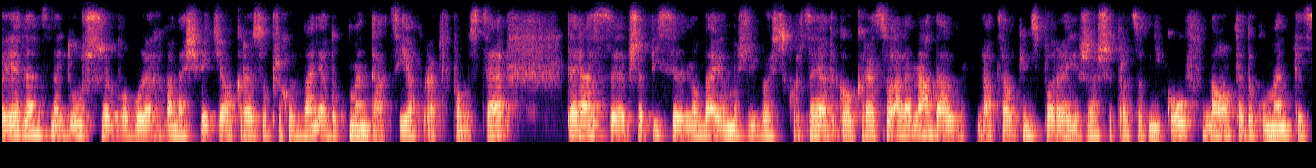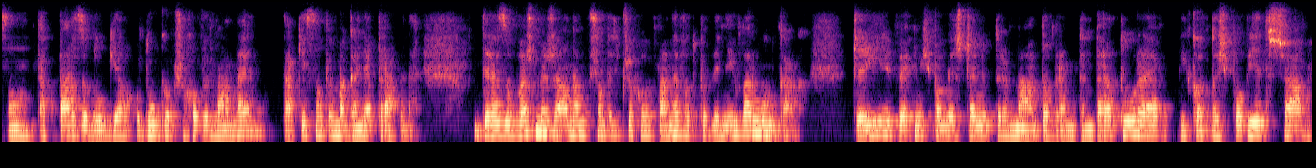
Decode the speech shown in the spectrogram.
To jeden z najdłuższych w ogóle chyba na świecie okresu przechowywania dokumentacji, akurat w Polsce. Teraz e, przepisy no, dają możliwość skrócenia tego okresu, ale nadal dla całkiem sporej rzeszy pracowników no, te dokumenty są tak bardzo długo, długo przechowywane. Takie są wymagania prawne. I teraz zauważmy, że one muszą być przechowywane w odpowiednich warunkach, czyli w jakimś pomieszczeniu, które ma dobrą temperaturę, wilgotność powietrza,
